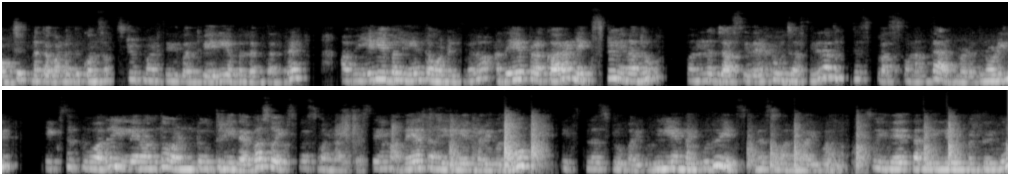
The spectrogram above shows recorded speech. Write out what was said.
ಆಬ್ಜೆಕ್ಟ್ನ ತಗೊಂಡು ಅದಕ್ಕೊಂದು ಸಬ್ಸ್ಟಿಟ್ಯೂಟ್ ಮಾಡ್ತೀವಿ, ಒಂದು ವೇರಿಯಬಲ್ ಅಂತಂದರೆ ಆ ವೇರಿಯಬಲ್ ಏನು ತಗೊಂಡಿರ್ತೀವಲ್ಲ, ಅದೇ ಪ್ರಕಾರ ನೆಕ್ಸ್ಟ್ ಏನಾದರೂ ಒನ್ ಜಾಸ್ತಿ ಇದ್ರೆ ಟೂ ಜಾಸ್ತಿ ಇದ್ರೆ ಅದಕ್ಕೆ ಜಸ್ಟ್ ಪ್ಲಸ್ ಒನ್ ಅಂತ ಆ್ಯಡ್ ಮಾಡೋದು. ನೋಡಿ ಇಲ್ಲಿ ಎಕ್ಸ್ ಟೂ ಆದರೆ ಇಲ್ಲಿ ಏನಾಗುತ್ತೆ ಒನ್ ಟೂ ತ್ರೀ ಇದೆ ಅಲ್ವಾ? ಸೊ ಎಕ್ಸ್ ಪ್ಲಸ್ ಒನ್ ಆಗುತ್ತೆ ಸೇಮ್ ಅದೇ ಥರ ಇಲ್ಲಿ ಏನು ಬರಿಬೋದು? ಎಕ್ಸ್ ಪ್ಲಸ್ ಟೂ ಬರಿಬೋದು. ಇಲ್ಲಿ ಏನು ಬರಿಬೋದು? ಎಕ್ಸ್ ಪ್ಲಸ್ ಒನ್ ಬರಿಬೋದು. ಸೊ ಇದೇ ಥರ ಇಲ್ಲಿ ಏನು ಬರಿಬೋದು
